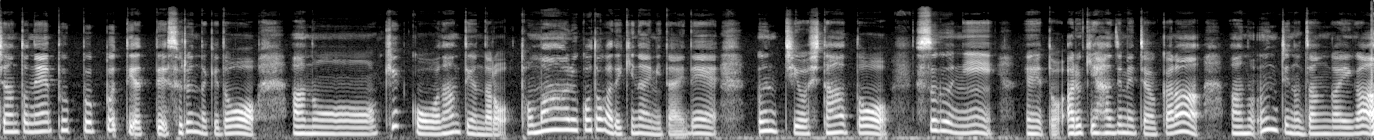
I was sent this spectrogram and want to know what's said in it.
ちゃんとねプップップってやってするんだけどあのー、結構何て言うんだろう止まることができないみたいでうんちをした後すぐに、えーと、歩き始めちゃうからあのうんちの残骸が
